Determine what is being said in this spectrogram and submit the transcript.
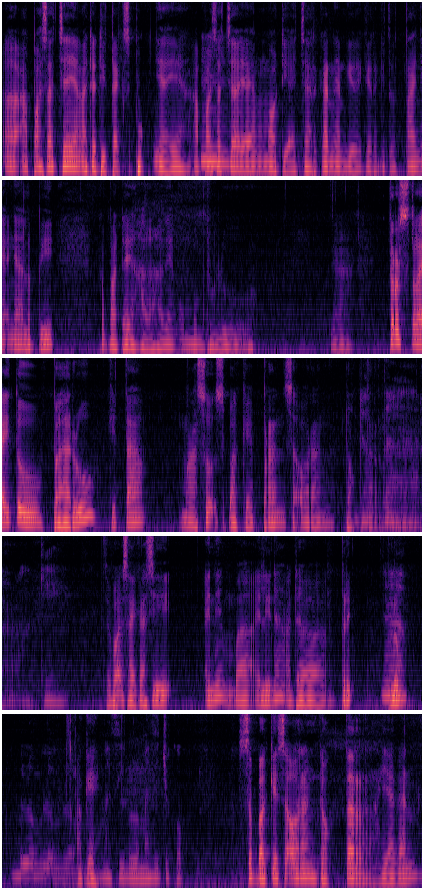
eh, apa saja yang ada di textbooknya ya, apa Hmm. saja yang mau diajarkan kan kira-kira gitu. Tanyanya lebih kepada hal-hal yang umum dulu. Nah, terus setelah itu baru kita masuk sebagai peran seorang dokter. Dokter. Nah, Oke. Coba saya kasih ini Mbak Elina ada break belum? Nah, belum, belum, belum. Oke. Masih belum, masih cukup. Sebagai seorang dokter ya kan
